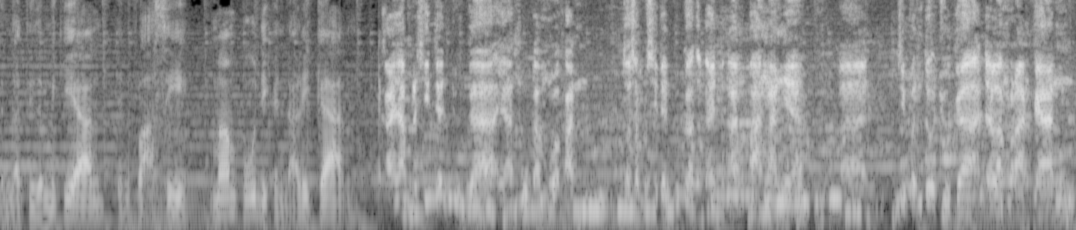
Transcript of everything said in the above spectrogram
Kendati demikian, inflasi mampu dikendalikan. Makanya Presiden juga ya sudah melakukan tugas Presiden juga terkait dengan pangan ya. E, dibentuk juga dalam rangkaian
